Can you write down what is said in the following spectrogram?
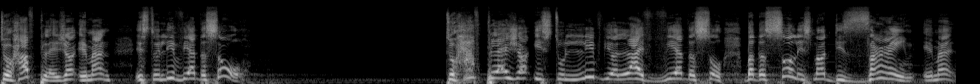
To have pleasure, amen, is to live via the soul. To have pleasure is to live your life via the soul. But the soul is not designed, amen,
